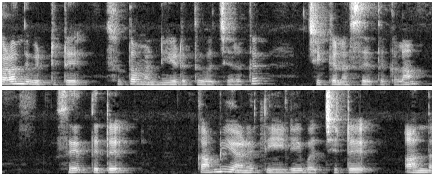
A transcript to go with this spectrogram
கலந்து விட்டுட்டு சுத்தம் பண்ணி எடுத்து வச்சுருக்க சிக்கனை சேர்த்துக்கலாம். சேர்த்துட்டு கம்மியான தீயிலே வச்சுட்டு அந்த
